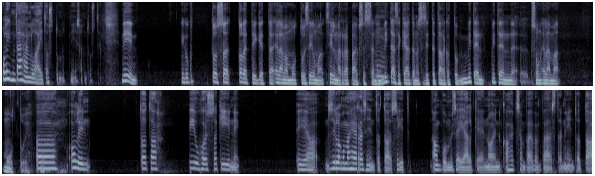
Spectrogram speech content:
olin vähän laitostunut niin sanotusti. Niin, niin kuin tuossa todettiinkin, että elämä muuttui silmän, silmän räpäyksessä, niin mm. mitä se käytännössä sitten tarkoittui? Miten, miten sun elämä muuttui? Öö, olin tota, piuhoissa kiinni ja silloin kun mä heräsin tota, siitä ampumisen jälkeen noin kahdeksan päivän päästä, niin tota,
